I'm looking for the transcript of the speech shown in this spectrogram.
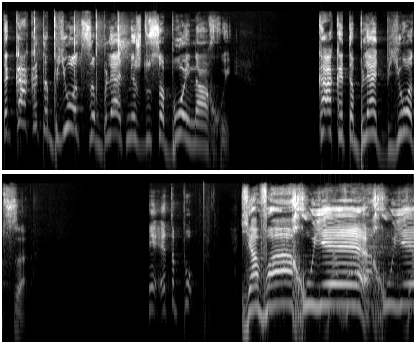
Да как это бьется, блядь, между собой, нахуй? Как это, блядь, бьется? Не, это по... Я в ахуе! Я в ахуе!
